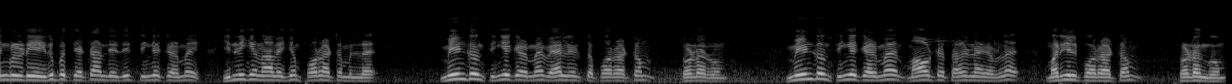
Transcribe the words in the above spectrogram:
எங்களுடைய இருபத்தி எட்டாம் தேதி திங்கட்கிழமை இன்றைக்கும் நாளைக்கும் போராட்டம் இல்லை. மீண்டும் திங்கட்கிழமை வேலைநிறுத்த போராட்டம் தொடரும். மீண்டும் திங்கட்கிழமை மாவட்ட தலைநகரில் மறியல் போராட்டம் தொடங்கும்.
